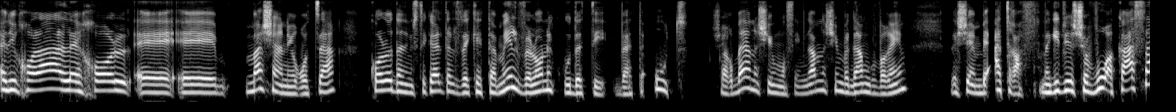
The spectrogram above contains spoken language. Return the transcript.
אני יכולה לאכול אה, אה, מה שאני רוצה, כל עוד אני מסתכלת על זה כתמיל ולא נקודתי. והטעות שהרבה אנשים עושים, גם נשים וגם גברים, זה שהם באטרף. נגיד יש שבוע כסח,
